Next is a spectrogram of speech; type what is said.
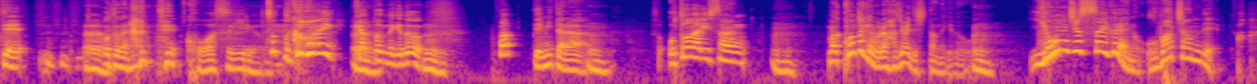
てうん。音が鳴って、怖すぎるよね。ちょっと怖いかったんだけど、うん。パッて見たら、お隣さんうん。まあこの時も俺初めて知ったんだけど、うん。40歳ぐらいのおばちゃんであ40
